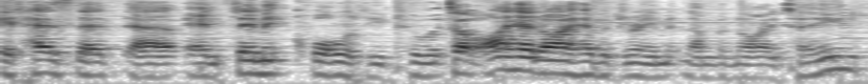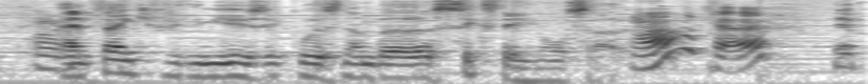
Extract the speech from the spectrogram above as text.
It has that uh, anthemic quality to it. So I had I Have a Dream at number 19, and Thank You for the Music was number 16 or so. Oh, okay. Yep.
